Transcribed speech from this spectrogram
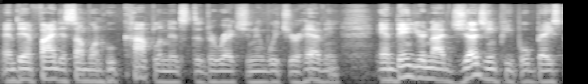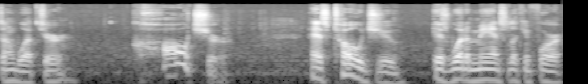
and then finding someone who complements the direction in which you're having. And then you're not judging people based on what your culture has told you is what a man's looking for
